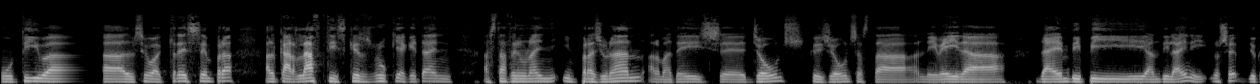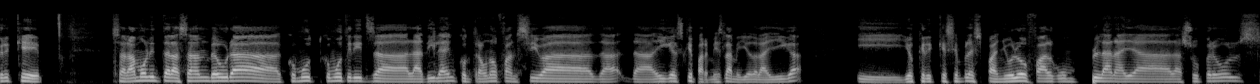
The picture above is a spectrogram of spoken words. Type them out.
motiva el seu actrès sempre. El Carl Laftis, que és rookie aquest any, està fent un any impressionant. El mateix eh, Jones, Chris Jones, està a nivell de, de MVP en D-line. I no sé, jo crec que serà molt interessant veure com, com utilitza la D-line contra una ofensiva de, de Eagles que per mi és la millor de la lliga i jo crec que sempre Espanyolo fa algun plan allà a les Super Bowls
